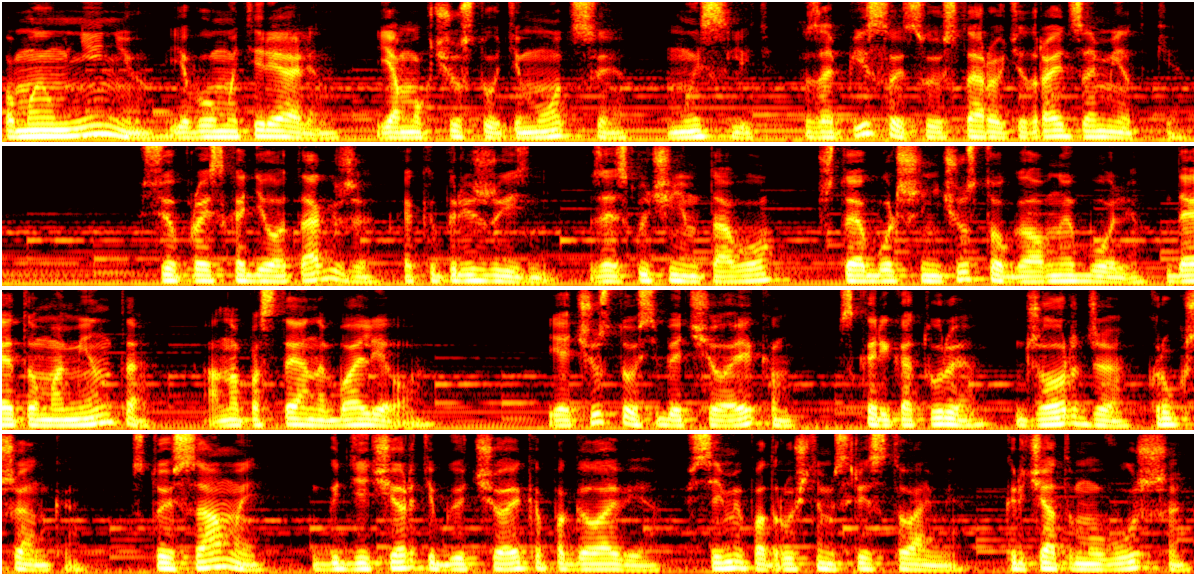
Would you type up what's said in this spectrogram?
По моему мнению, я был материален. Я мог чувствовать эмоции, мыслить, записывать в свою старую тетрадь заметки. Все происходило так же, как и при жизни, за исключением того, что я больше не чувствовал головной боли. До этого момента она постоянно болела. Я чувствовал себя человеком с карикатуры Джорджа Крукшенко, с той самой, где черти бьют человека по голове всеми подручными средствами, кричат ему в уши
